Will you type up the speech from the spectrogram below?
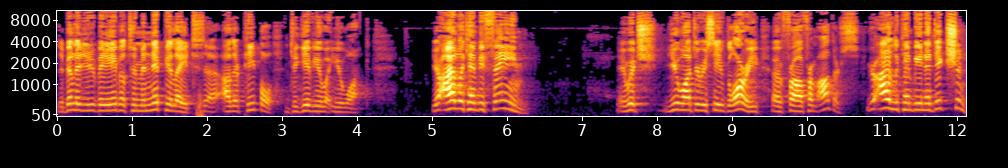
the ability to be able to manipulate uh, other people to give you what you want. Your idol can be fame, in which you want to receive glory uh, from, from others. Your idol can be an addiction.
